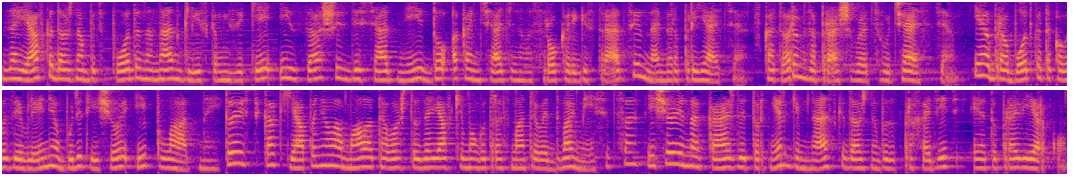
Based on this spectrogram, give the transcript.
Заявка должна быть подана на английском языке и за 60 дней до окончательного срока регистрации на мероприятие, в котором запрашивается участие. И обработка такого заявления будет еще и платной. То есть, как я поняла, мало того, что заявки могут рассматривать два месяца, еще и на каждый турнир гимнастки должны будут проходить эту проверку.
